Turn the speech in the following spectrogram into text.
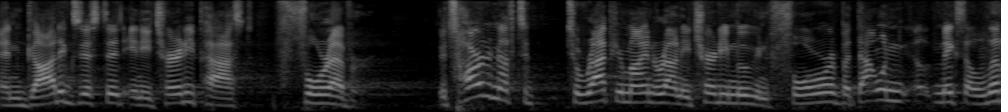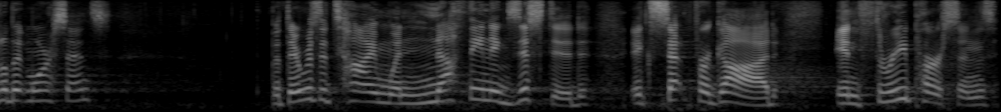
and God existed in eternity past forever. It's hard enough to, to wrap your mind around eternity moving forward, but that one makes a little bit more sense. But there was a time when nothing existed except for God in three persons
